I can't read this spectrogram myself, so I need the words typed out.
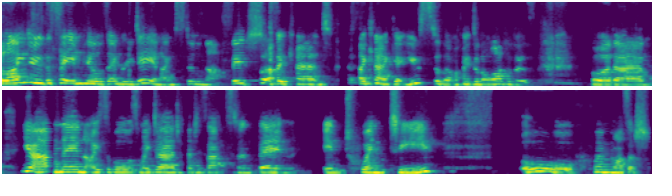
well, I do the same hills every day and I'm still not fit. I can't, I can't get used to them. I don't know what it is. But um, yeah, and then I suppose my dad had his accident then in 20. Oh, when was it?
